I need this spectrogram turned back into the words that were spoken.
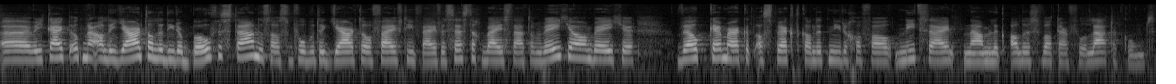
Uh, je kijkt ook naar alle jaartallen die erboven staan. Dus als bijvoorbeeld het jaartal 1565 bij staat, dan weet je al een beetje welk kenmerkend aspect kan dit in ieder geval niet zijn, namelijk alles wat daar veel later komt.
